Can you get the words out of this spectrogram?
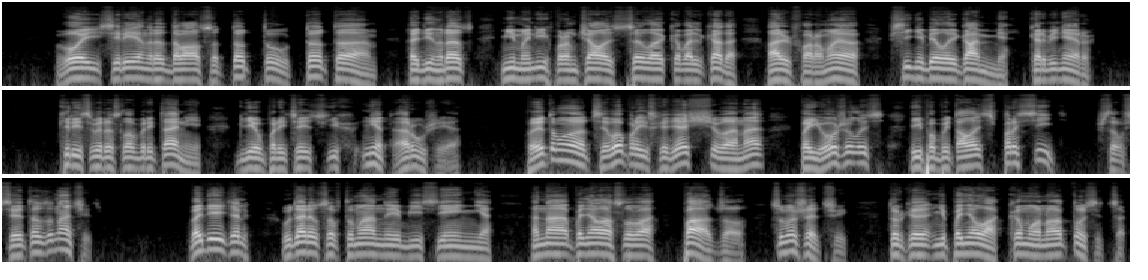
Вой сирен раздавался то тут, то там, один раз мимо них промчалась целая кавалькада Альфа-Ромео в сине-белой гамме, карбинер. Крис выросла в Британии, где у полицейских нет оружия. Поэтому от всего происходящего она поежилась и попыталась спросить, что все это значит. Водитель ударился в туманные объяснения. Она поняла слова «пазо», «сумасшедший», только не поняла, к кому оно относится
